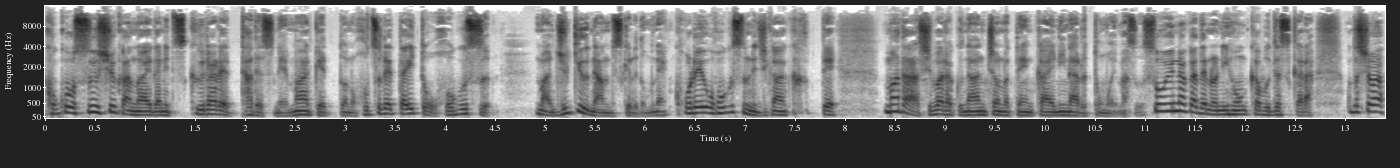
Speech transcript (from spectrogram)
ここ数週間の間に作られたですね、マーケットのほつれた糸をほぐす。まあ、需給なんですけれどもね、これをほぐすのに時間がかかって、まだしばらく難聴な展開になると思います。そういう中での日本株ですから、私は、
